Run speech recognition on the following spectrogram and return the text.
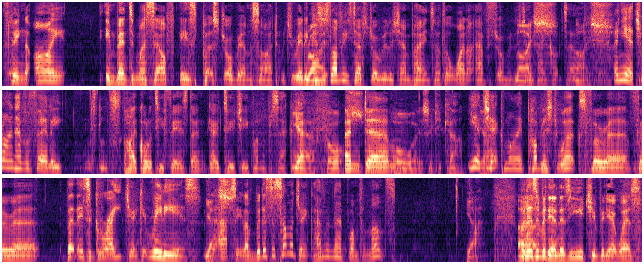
thing that I invented myself is put a strawberry on the side, which really because Right. it's lovely to have strawberry with champagne. So I thought, why not have strawberry with champagne cocktail? Nice. And yeah, try and have a fairly high quality fizz. Don't go too cheap on the prosecco. Yeah, of course. And, Yeah, um, always, if you can. Yeah, check my published works for uh, for. Uh, but it's a great drink. It really is. Yes. I absolutely love. it. But it's a summer drink. I haven't had one for months. Yeah. But there's Uh, a video. There's a YouTube video. Where's?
